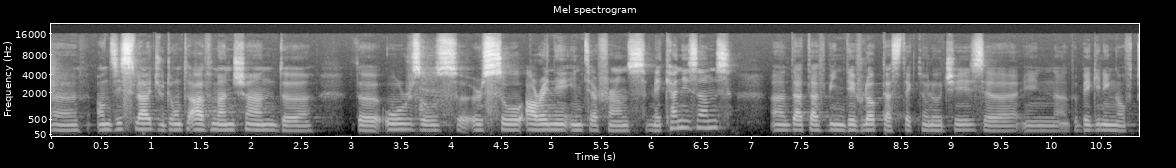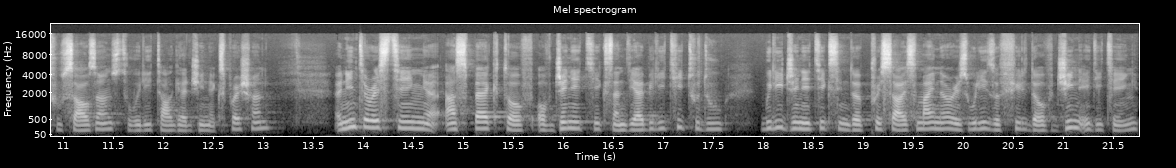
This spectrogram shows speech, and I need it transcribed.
Uh, on this slide, you don't have mentioned uh, the, all those also RNA interference mechanisms uh, that have been developed as technologies uh, in uh, the beginning of 2000s to really target gene expression. An interesting aspect of, of genetics and the ability to do really genetics in the precise manner is really the field of gene editing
